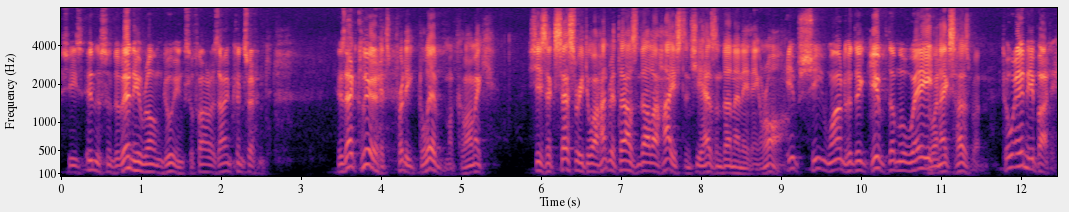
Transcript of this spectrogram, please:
She's innocent of any wrongdoing, so far as I'm concerned. Is that clear? It's pretty glib, McCormick. She's accessory to a $100,000 heist and she hasn't done anything wrong. If she wanted to give them away To an ex husband. to anybody,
